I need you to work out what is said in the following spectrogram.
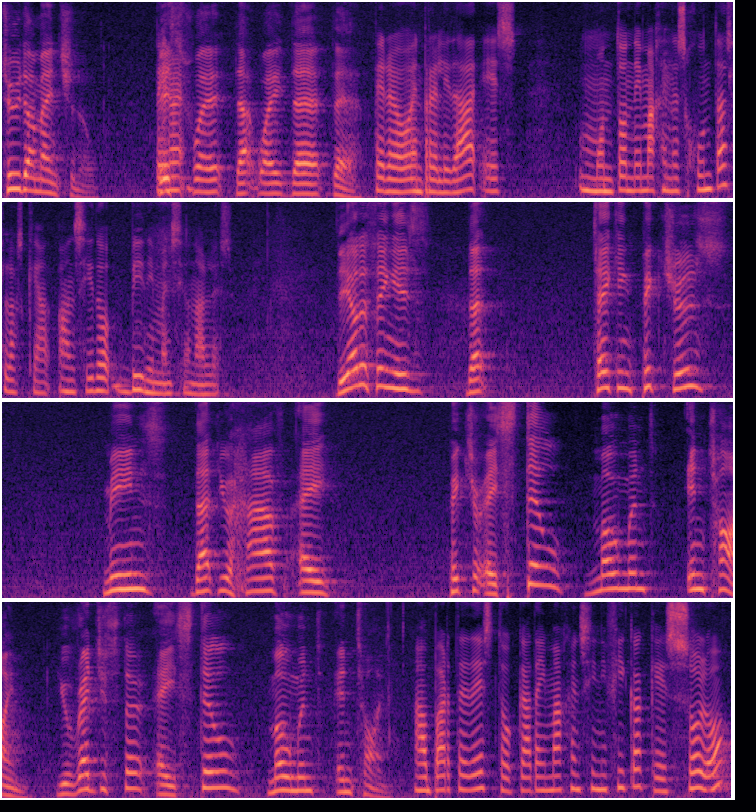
two dimensional. Pero- This way, that way, there, there. Pero en realidad es un montón de imágenes juntas las que ha- han sido bidimensionales. The other thing is that taking pictures means that you have a picture, a still moment in time. You register a still moment in time. Aparte de esto, cada imagen significa que solo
